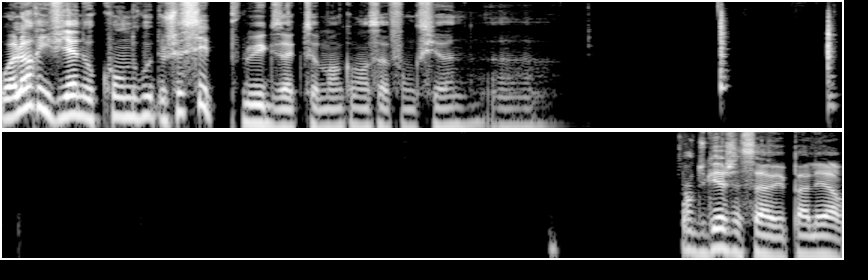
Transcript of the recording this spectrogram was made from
Ou alors, ils viennent au compte-goutte. Je sais plus exactement comment ça fonctionne. Euh, En tout cas, ça avait pas l'air.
